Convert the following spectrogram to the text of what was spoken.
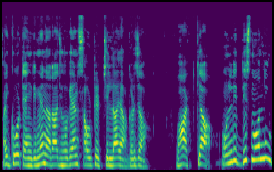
I got angry मैं नाराज़ हो गया एंड साउटेड चिल्लाया, गरजा। वाट क्या? ओनली दिस मॉर्निंग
